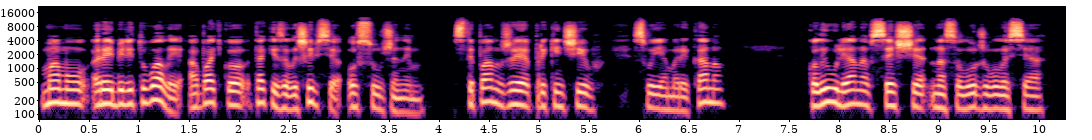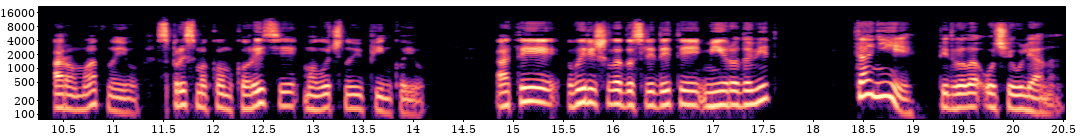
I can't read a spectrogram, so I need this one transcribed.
Маму реабілітували, а батько так і залишився осудженим. Степан вже прикінчив своє американо, коли Уляна все ще насолоджувалася ароматною з присмаком кориці молочною пінкою. А ти вирішила дослідити мій родовід? Та ні, підвела очі Уляна.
